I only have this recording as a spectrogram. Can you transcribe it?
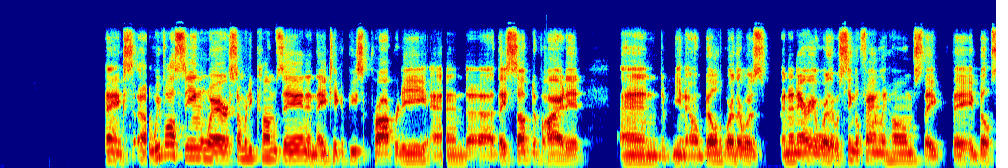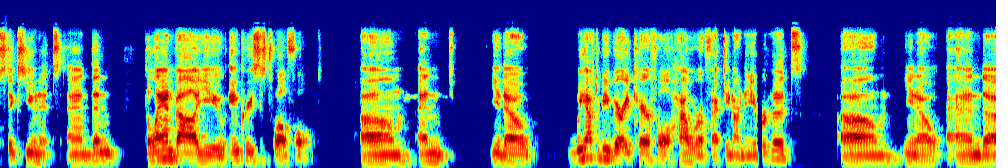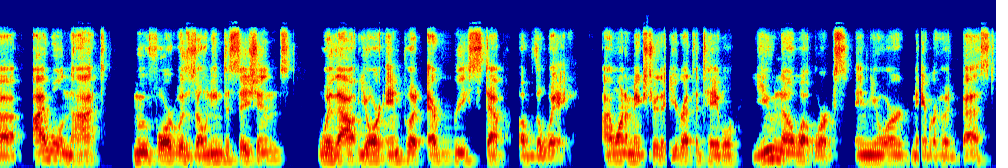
Thanks. Uh, we've all seen where somebody comes in and they take a piece of property and uh, they subdivide it and you know build where there was in an area where there was single family homes they they built six units and then the land value increases 12 fold um, and you know we have to be very careful how we're affecting our neighborhoods. Um, you know, and uh, I will not move forward with zoning decisions without your input every step of the way. I want to make sure that you're at the table. You know what works in your neighborhood best.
